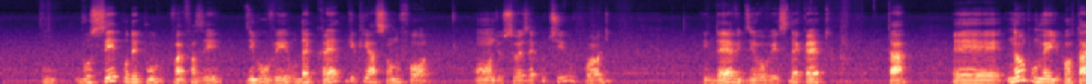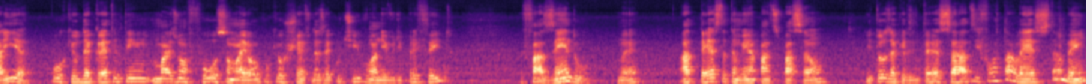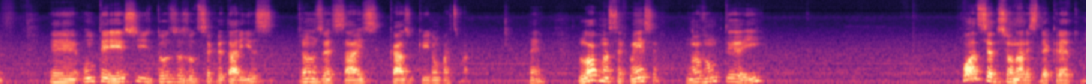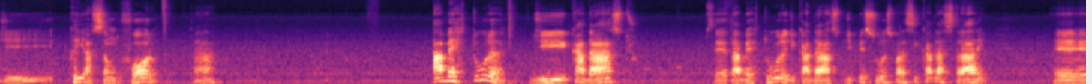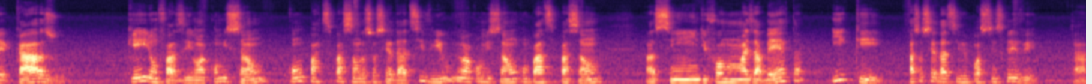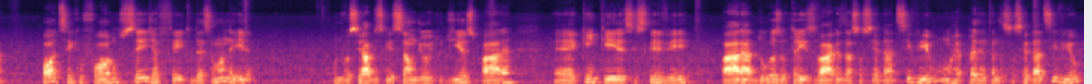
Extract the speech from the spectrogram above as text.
o você, poder público, vai fazer, desenvolver o decreto de criação do fórum, onde o seu executivo pode e deve desenvolver esse decreto, tá? É, não por meio de portaria, porque o decreto ele tem mais uma força maior, porque o chefe do executivo, a nível de prefeito, fazendo, né, atesta também a participação de todos aqueles interessados e fortalece também é, o interesse de todas as outras secretarias transversais, caso queiram participar. Né? Logo na sequência, nós vamos ter aí, pode-se adicionar nesse decreto de criação do fórum, tá? a abertura de cadastro, certo? A abertura de cadastro de pessoas para se cadastrarem, é, caso queiram fazer uma comissão com participação da sociedade civil e uma comissão com participação assim de forma mais aberta e que a sociedade civil possa se inscrever, tá? Pode ser que o fórum seja feito dessa maneira, onde você abre inscrição de oito dias para é, quem queira se inscrever para duas ou três vagas da sociedade civil, um representante da sociedade civil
